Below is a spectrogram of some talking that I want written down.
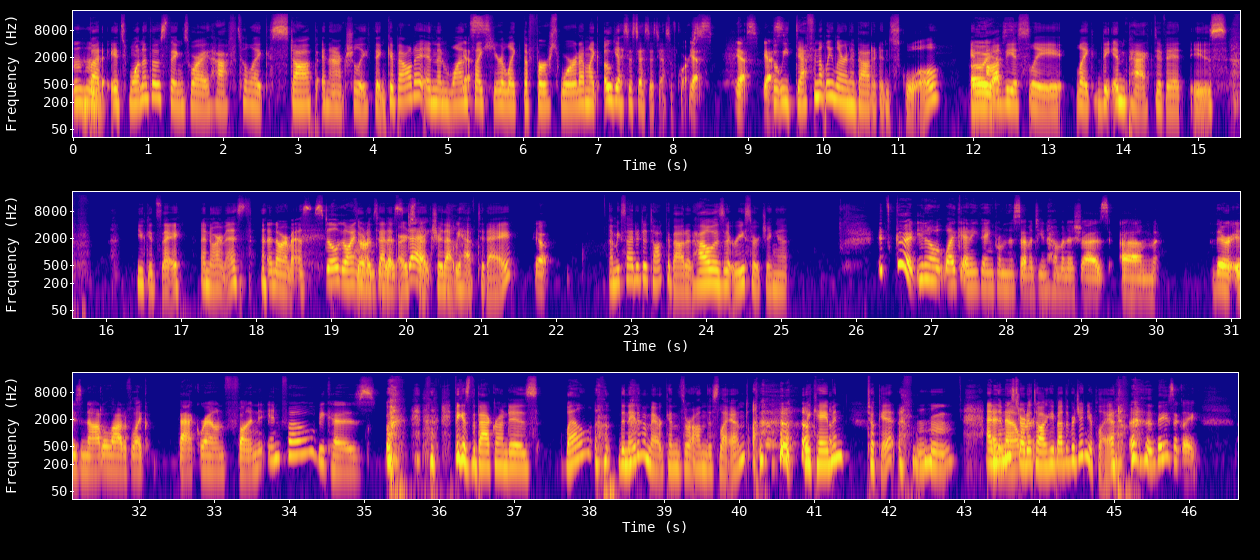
Mhm. but it's one of those things where I have to like stop and actually think about it. And then once I hear like the first word, I'm like, oh, yes, yes, yes, yes, yes, of course. yes, yes, yes. But we definitely learn about it in school. It Oh, yes. obviously, like the impact of it is, you could say, enormous. enormous. Still going sort on of to set this of our day. structure that we have today. Yep. I'm excited to talk about it. How is it researching it? It's good. You know, like anything from the 17 Hamanishas, um, there is not a lot of like background fun info because because the background is well, the Native Americans were on this land. We came and took it. Mhm. And, And then we started we're- talking about the Virginia plan. basically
